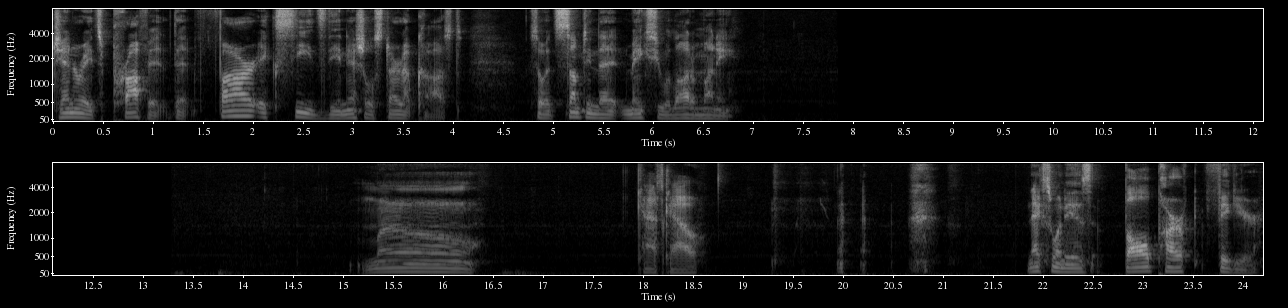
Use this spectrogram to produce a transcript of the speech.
generates profit that far exceeds the initial startup cost. So it's something that makes you a lot of money. Moo. Cash cow. Next one is ballpark figure.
